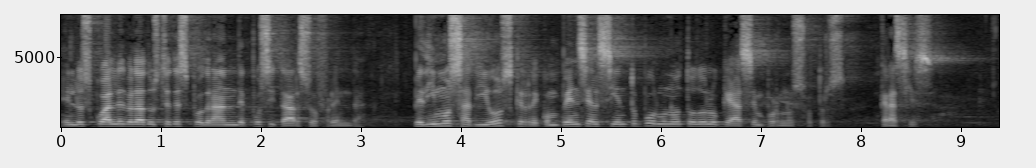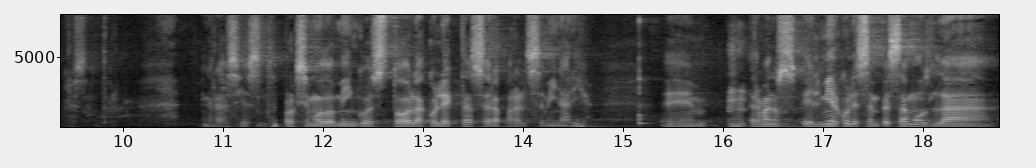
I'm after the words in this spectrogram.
en los cuales, ¿verdad?, ustedes podrán depositar su ofrenda. Pedimos a Dios que recompense al ciento por uno todo lo que hacen por nosotros. Gracias. Gracias. El próximo domingo es toda la colecta, será para el seminario. Eh, hermanos, el miércoles empezamos la,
